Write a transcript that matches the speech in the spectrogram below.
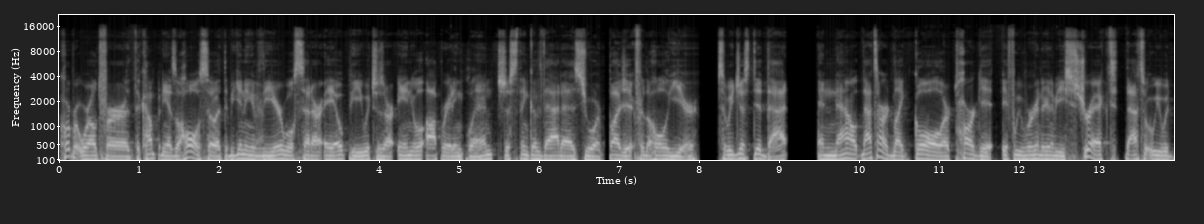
corporate world for the company as a whole. So at the beginning of the year, we'll set our AOP, which is our annual operating plan. Just think of that as your budget for the whole year. So we just did that. And now that's our like goal or target. If we were going to be strict, that's what we would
